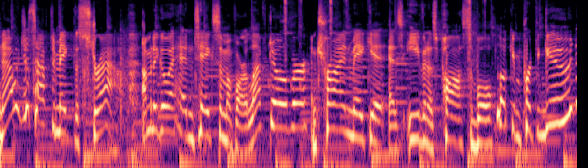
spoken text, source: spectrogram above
Now we just have to make the strap. I'm gonna go ahead and take some of our leftover and try and make it as even as possible. Looking pretty good.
